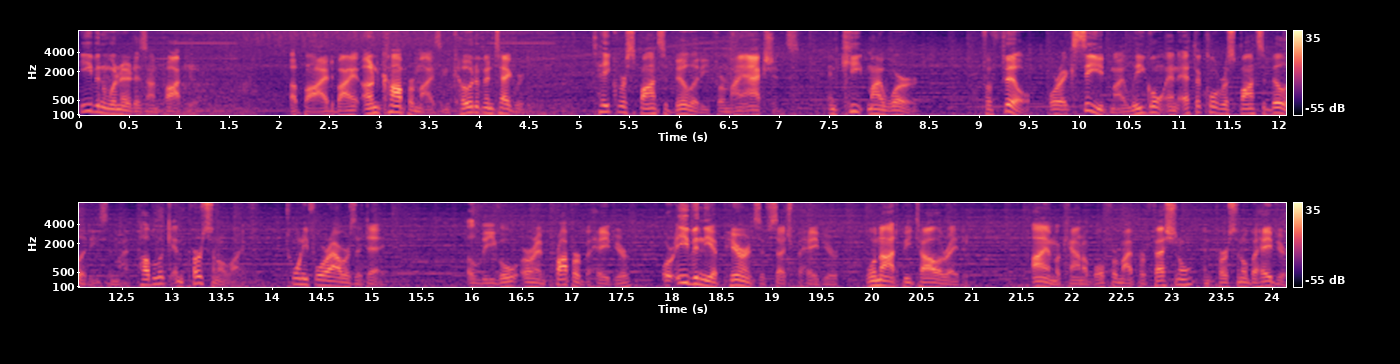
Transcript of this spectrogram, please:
even when it is unpopular. Abide by an uncompromising code of integrity. Take responsibility for my actions and keep my word. Fulfill or exceed my legal and ethical responsibilities in my public and personal life 24 hours a day. Illegal or improper behavior, or even the appearance of such behavior, will not be tolerated. I am accountable for my professional and personal behavior.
